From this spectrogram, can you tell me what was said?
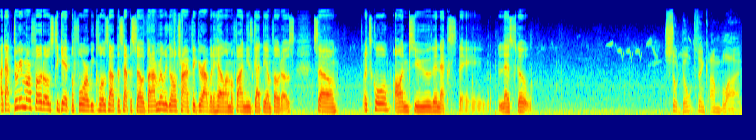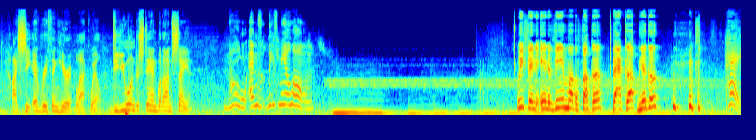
I got three more photos to get before we close out this episode, but I'm really going to try and figure out what the hell I'm going to find these goddamn photos. So it's cool. On to the next thing. Let's go. So don't think I'm blind. I see everything here at Blackwell. Do you understand what I'm saying? No, and leave me alone. We finna intervene, motherfucker. Back up, nigga. Hey,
